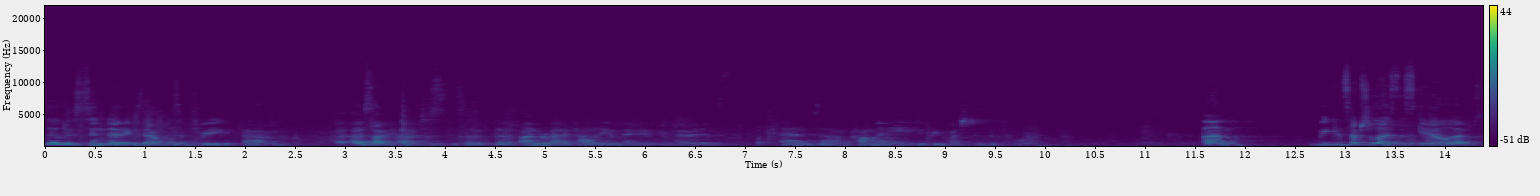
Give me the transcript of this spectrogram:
the Lucinda examples in three um, uh, uh, sorry, uh, just of the ungrammaticality of negative comparatives and um, how many degree questions in four. Um, we conceptualize the scale of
